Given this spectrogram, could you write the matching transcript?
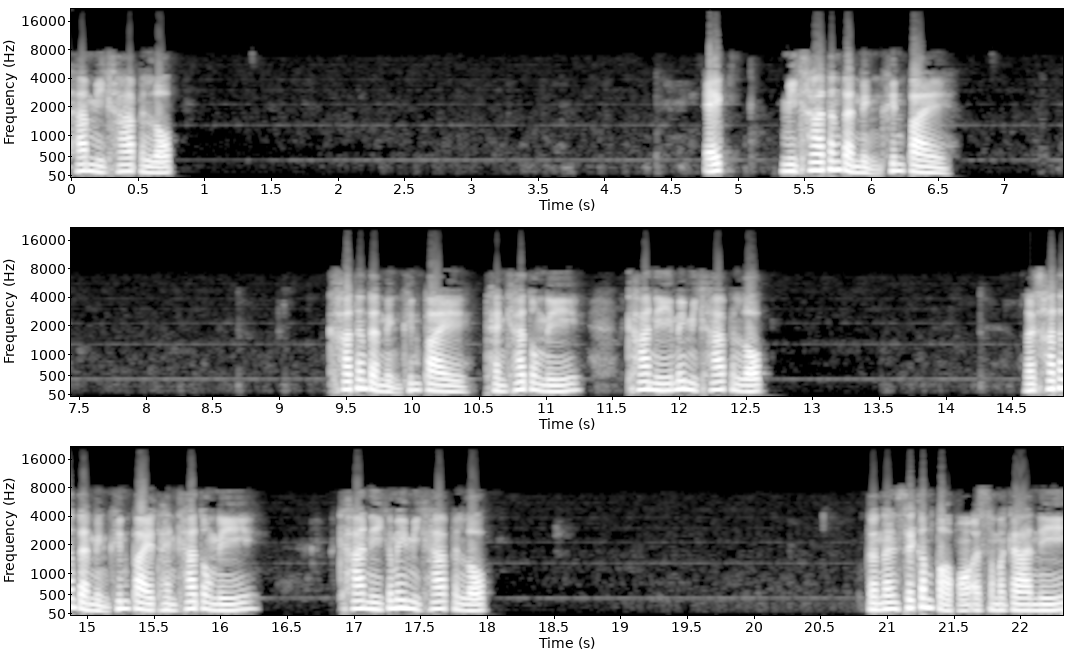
ห้ามมีค่าเป็นลบ x มีค่าตั้งแต่หนึ่งขึ้นไป ค่าตั้งแต่หนึ่งขึ้นไป แทนค่าตรงนี้ ค่านี้ไม่มีค่าเป็นลบ และค่าตั้งแต่หนึ่งขึ้นไปแทนค่าตรงนี้ ค่านี้ก็ไม่มีค่าเป็นลบ ดังนั้นเซตคำตอบของอสมการนี้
